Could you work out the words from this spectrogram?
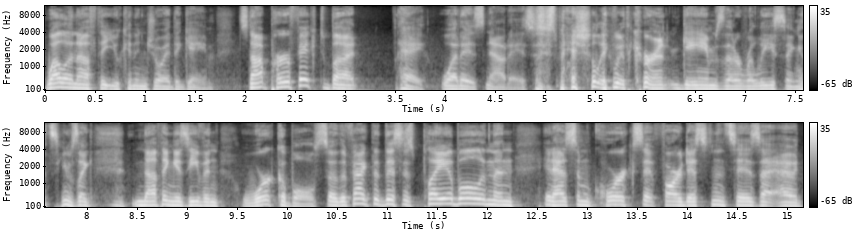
well enough that you can enjoy the game. It's not perfect, but hey, what is nowadays, especially with current games that are releasing? It seems like nothing is even workable. So the fact that this is playable and then it has some quirks at far distances, I, I would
